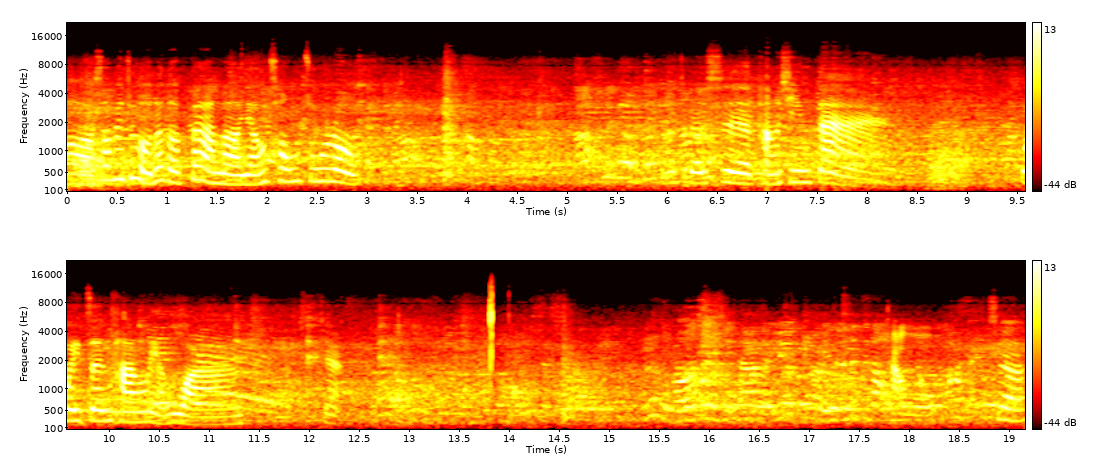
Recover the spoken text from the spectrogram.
哇，上面就有那个蛋了，洋葱猪肉，这个是溏心蛋，味增汤两碗，这样。是啊。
